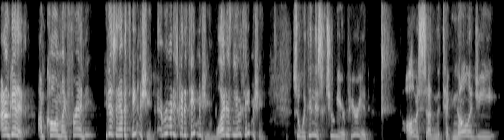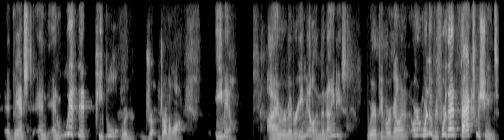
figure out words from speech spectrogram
I don't get it. I'm calling my friend. He doesn't have a tape machine. Everybody's got a tape machine. Why doesn't he have a tape machine? So within this two year period, all of a sudden the technology advanced and and with it people were dr- drawn along. Email. I remember email in the 90s where people were going or, or no before that fax machines.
